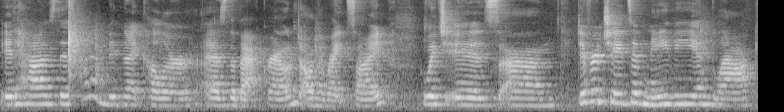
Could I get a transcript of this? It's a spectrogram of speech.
It has this kind of midnight color as the background on the right side, which is um, different shades of navy and black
